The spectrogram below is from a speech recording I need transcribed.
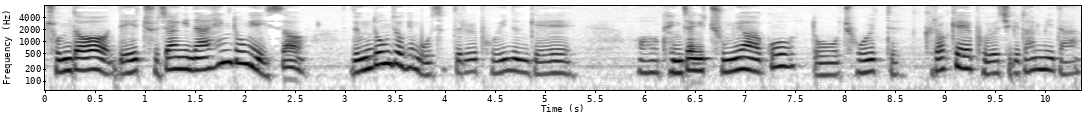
좀 더 내 주장이나 행동에 있어 능동적인 모습들을 보이는 게 어, 굉장히 중요하고 또 좋을 듯 그렇게 보여지기도 합니다.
